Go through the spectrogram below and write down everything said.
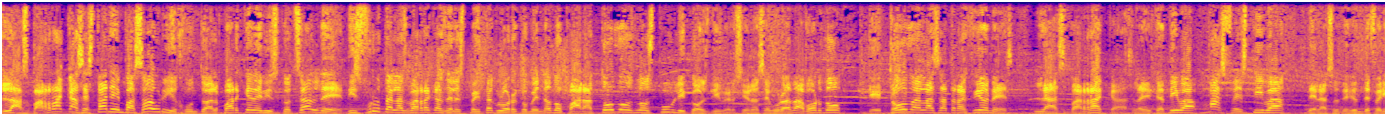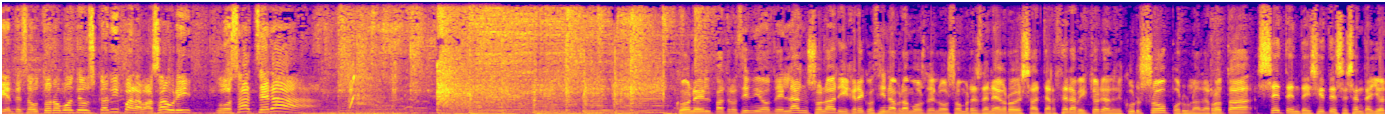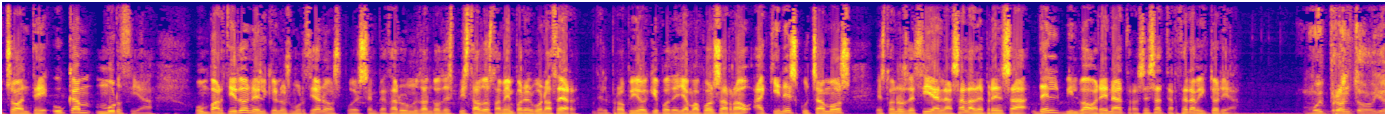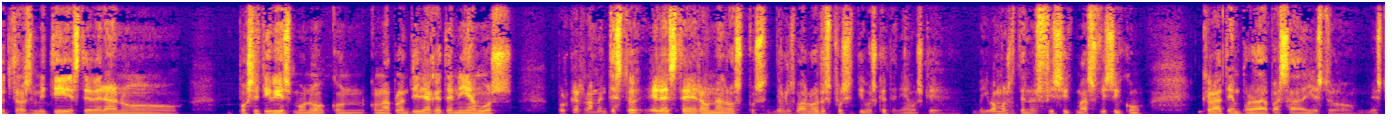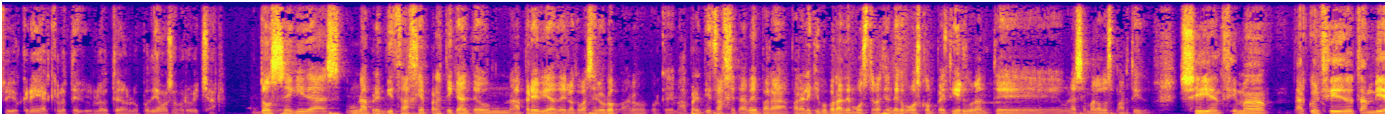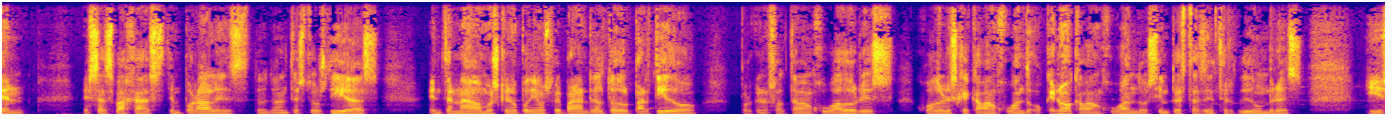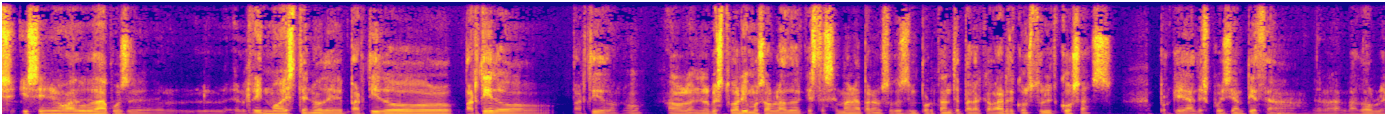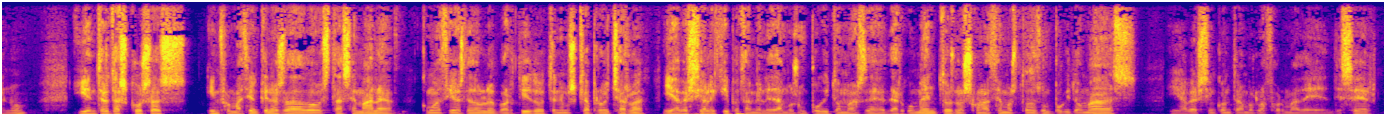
Las barracas están en Basauri, junto al parque de Biscochalde. Disfruta las barracas del espectáculo recomendado para todos los públicos. Diversión asegurada a bordo de todas las atracciones. Las barracas, la iniciativa más festiva de la Asociación de Feriantes Autónomos de Euskadi para Basauri. ¡Gozachera! Con el patrocinio de Lan Solar y Grecocina hablamos de los hombres de negro, esa tercera victoria del curso por una derrota 77-68 ante UCAM Murcia. Un partido en el que los murcianos pues empezaron un tanto despistados también por el buen hacer del propio equipo de Llama Ponsarrao, a quien escuchamos, esto nos decía en la sala de prensa del Bilbao Arena tras esa tercera victoria. Muy pronto yo transmití este verano positivismo, ¿no? Con, con la plantilla que teníamos porque realmente esto era este era uno de los, de los valores positivos que teníamos, que íbamos a tener físico, más físico que la temporada pasada y esto, esto yo creía que lo, lo, lo podíamos aprovechar. Dos seguidas, un aprendizaje prácticamente, una previa de lo que va a ser Europa, ¿no? Porque aprendizaje también para, para el equipo, para demostración de que podemos competir durante una semana o dos partidos. Sí, encima ha coincidido también esas bajas temporales durante estos días, entrenábamos que no podíamos preparar del todo el partido, porque nos faltaban jugadores, jugadores que acababan jugando o que no acababan jugando, siempre estas incertidumbres y, y sin duda pues el, el, ritmo este, ¿no? De partido, partido, partido, ¿no? En el vestuario hemos hablado de que esta semana para nosotros es importante para acabar de construir cosas, porque ya después ya empieza la, la doble, ¿no? Y entre otras cosas, información que nos ha dado esta semana, como decías, de doble partido, tenemos que aprovecharla y a ver si al equipo también le damos un poquito más de, argumentos, nos conocemos todos un poquito más y a ver si encontramos la forma de ser,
